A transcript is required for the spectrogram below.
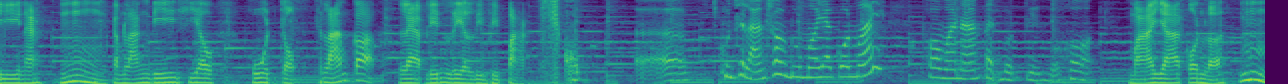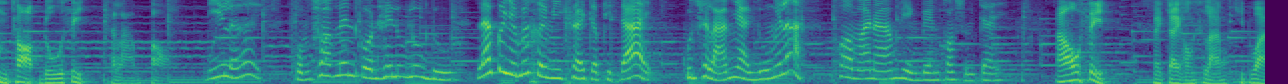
ดีนะ อืมกำลังดีเชียว พูดจบ ฉลามก็แลบลิ้นเรียนริมฝีปากเอ่อคุณฉลามชอบดูมายากลไหมพ่อมาน้ำตัดบทเปลี่ยนหัวข้อมายากลเหรอ อืม ชอบดูสิ ฉลามตอบ ดีเลย ผมชอบเล่นกลให้ลูกๆดู แล้วก็ยังไม่เคยมีใครจับผิดได้ คุณฉลามอยากดูไหมล่ะ พ่อมาน้ำเบี่ยงเบนความสนใจ เอาสิ ในใจของฉลามคิดว่า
